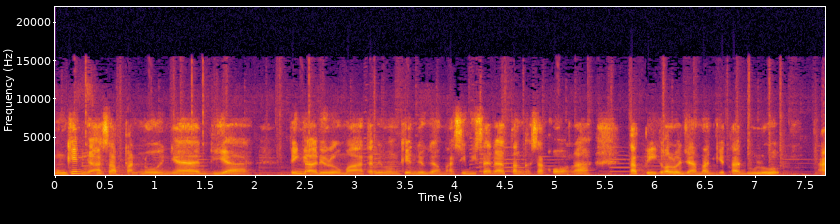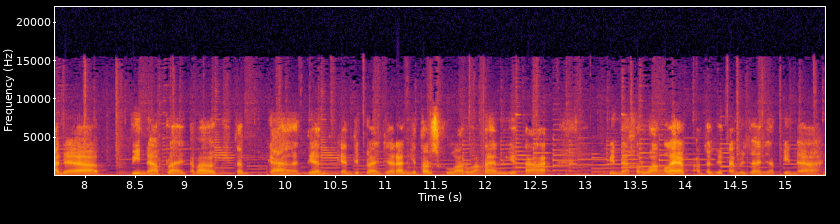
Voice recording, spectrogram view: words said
mungkin nggak sepenuhnya dia tinggal di rumah, tapi mungkin juga masih bisa datang ke sekolah. Tapi kalau zaman kita dulu ada pindah pelajaran, apa kita ganti, ganti pelajaran, kita harus keluar ruangan, kita pindah ke ruang lab atau kita misalnya pindah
